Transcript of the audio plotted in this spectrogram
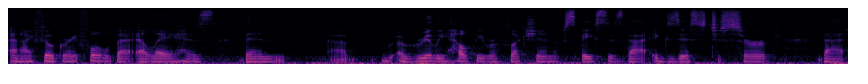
and I feel grateful that LA has been uh, a really healthy reflection of spaces that exist to serve that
